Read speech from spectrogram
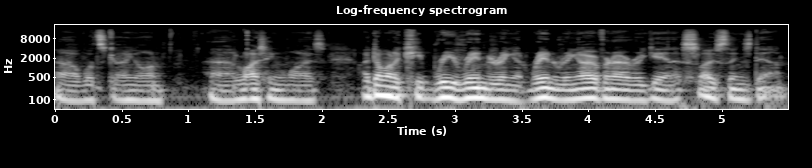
uh, what's going on uh, lighting wise. I don't want to keep re-rendering it, rendering over and over again. It slows things down.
